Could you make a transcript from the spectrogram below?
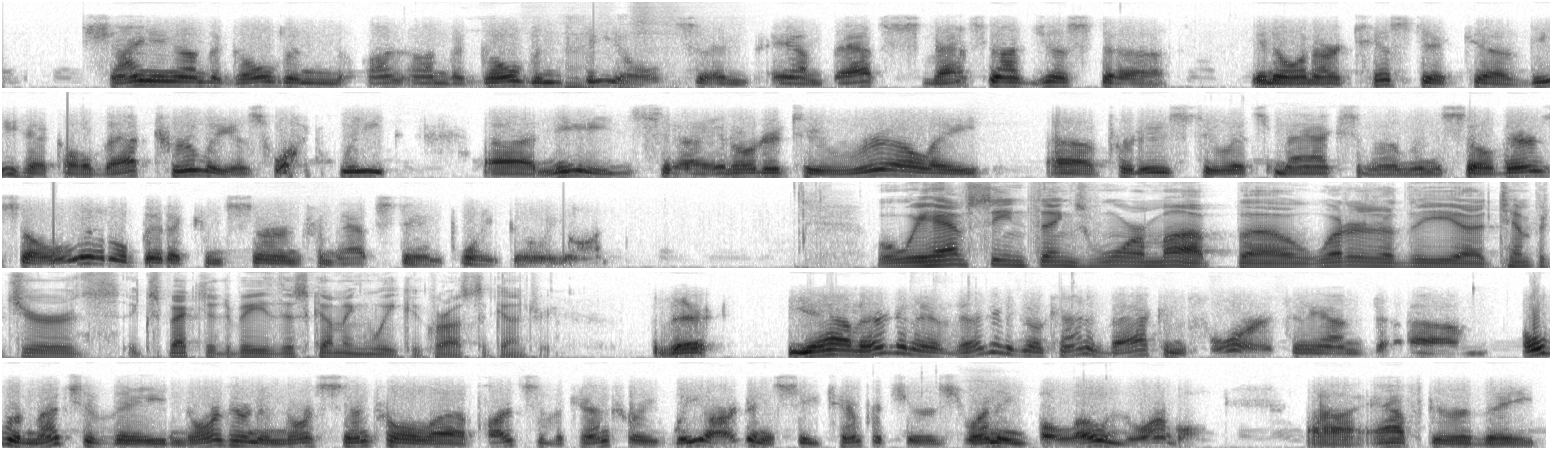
shining on the golden on, on the golden mm-hmm. fields and and that's that's not just uh you know an artistic uh, vehicle that truly is what wheat needs uh, in order to really uh, produce to its maximum. And so there's a little bit of concern from that standpoint going on. Well, we have seen things warm up. Uh, what are the uh, temperatures expected to be this coming week across the country? They're, yeah, they're gonna they're gonna go kind of back and forth, and um, over much of the northern and north central uh, parts of the country, we are going to see temperatures running below normal uh, after the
